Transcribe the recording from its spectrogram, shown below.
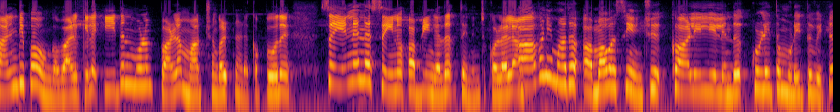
கண்டிப்பாக உங்கள் வாழ்க்கையில் இதன் மூலம் பல மாற்றங்கள் நடக்க போகுது. ஸோ என்னென்ன செய்யணும் அப்படிங்கிறத தெரிஞ்சு கொள்ளலாம் ஆவணி மாத அமாவாசை என்று காலையில் எழுந்து குளித்து முடித்துவிட்டு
